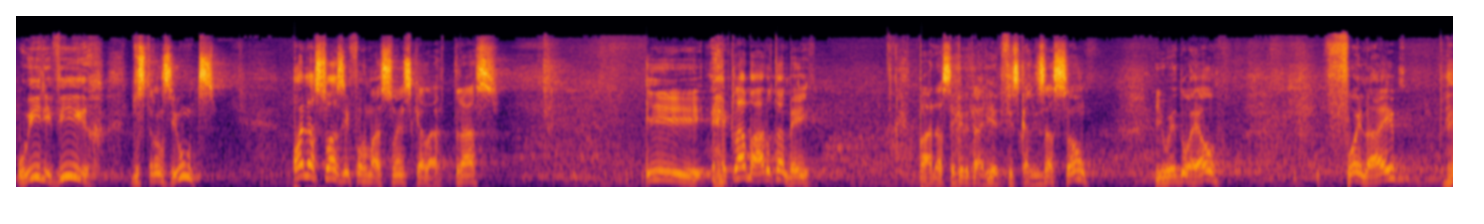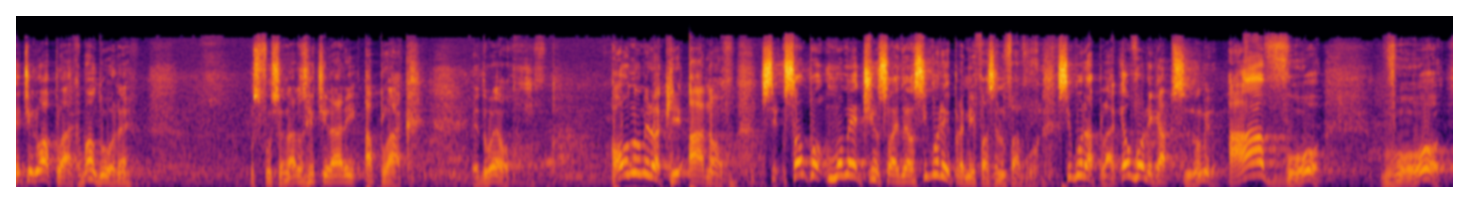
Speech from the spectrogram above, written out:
o ir e vir dos transeuntes, olha só as informações que ela traz. E reclamaram também para a Secretaria de Fiscalização e o Eduel foi lá e retirou a placa, mandou, né? Os funcionários retirarem a placa. Eduel, olha o número aqui. Ah, não. Se, só um, momentinho só, Eduel. Segura aí para mim, fazendo um favor. Segura a placa. Eu vou ligar para esse número? Ah, vou. Vou.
